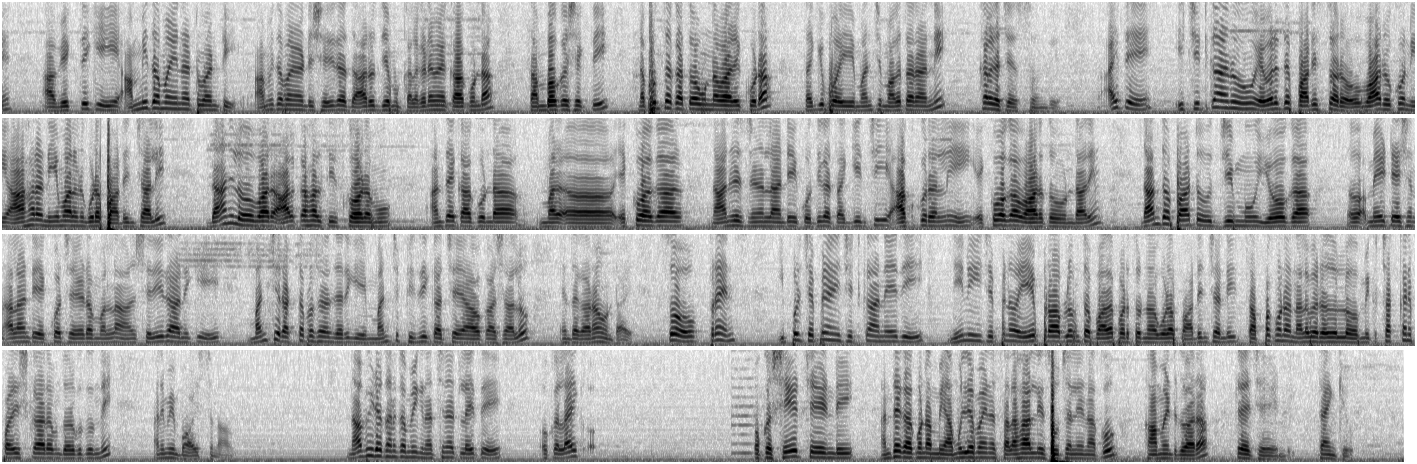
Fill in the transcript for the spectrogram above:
ఆ వ్యక్తికి అమితమైనటువంటి అమితమైనటువంటి శరీర దారుద్యం కలగడమే కాకుండా సంభోగ శక్తి నపుంసకత్వం ఉన్నవారికి కూడా తగ్గిపోయి మంచి మగతరాన్ని కలగచేస్తుంది. అయితే ఈ చిట్కాను ఎవరైతే పాటిస్తారో వారు కొన్ని ఆహార నియమాలను కూడా పాటించాలి. దానిలో వారు ఆల్కహాల్ తీసుకోవడము అంతేకాకుండా మ- ఎక్కువగా నాన్ వెజ్ తినడం లాంటివి కొద్దిగా తగ్గించి ఆకుకూరల్ని ఎక్కువగా వాడుతూ ఉండాలి. దాంతోపాటు జిమ్ యోగా మెడిటేషన్ అలాంటివి ఎక్కువ చేయడం వలన శరీరానికి మంచి రక్త ప్రసరణ జరిగి మంచి ఫిజిక్ వచ్చే అవకాశాలు ఎంతగానో ఉంటాయి. సో ఫ్రెండ్స్ ఇప్పుడు చెప్పిన ఈ చిట్కా అనేది నేను ఈ చెప్పిన ఏ ప్రాబ్లంతో బాధపడుతున్నా కూడా పాటించండి. తప్పకుండా నలభై రోజుల్లో మీకు చక్కని పరిష్కారం దొరుకుతుంది అని మేము భావిస్తున్నాం నా వీడియో కనుక మీకు నచ్చినట్లయితే ఒక లైక్ ఒక షేర్ చేయండి. అంతేకాకుండా మీ అమూల్యమైన సలహాలని సూచనలు నాకు కామెంట్ ద్వారా తెలియజేయండి థ్యాంక్ యూ.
